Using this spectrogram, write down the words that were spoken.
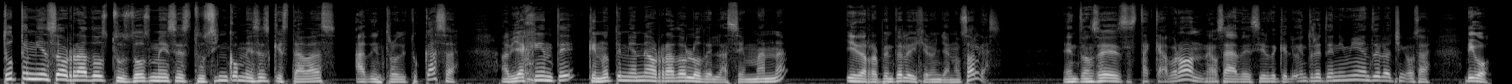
tú tenías ahorrados tus dos meses, tus cinco meses que estabas adentro de tu casa. Había gente que no tenían ahorrado lo de la semana y de repente le dijeron ya no salgas. Entonces está cabrón, o sea, decir de que el entretenimiento y la chingada, o sea, digo,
